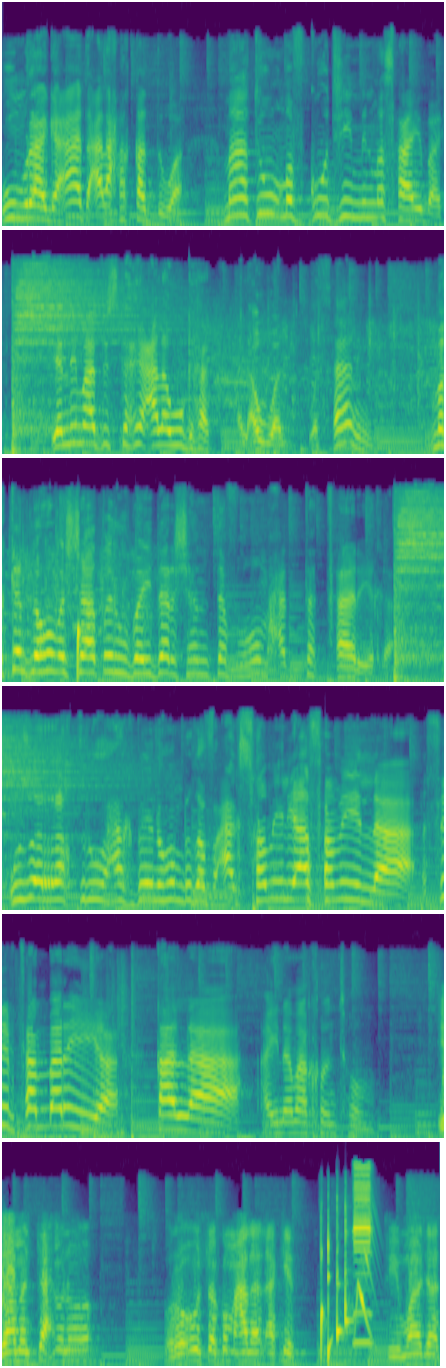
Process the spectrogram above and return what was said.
ومراجعات على حق الدواء. ماتوا مفقودين من مصايبك. يلي ما تستحي على وجهك. الأول والثاني. مكنت لهم الشاطر وبيدرش انتفهم حتى التاريخ. وزرقت روحك بينهم بضفعك صميل يا صميل. سبتمبرية قال أينما كنتم؟ يا من تحملوا رؤوسكم على الأكف في مواجهة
